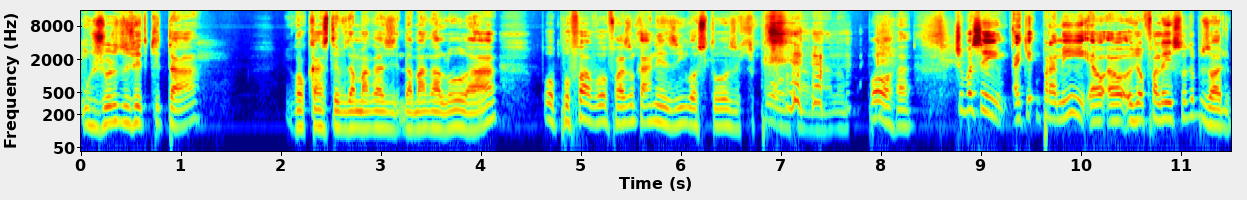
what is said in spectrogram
Os juros do jeito que tá. Igual o caso teve da, Magazine, da Magalu lá. Pô, por favor, faz um carnezinho gostoso aqui. Porra, mano. Porra. Tipo assim, é que pra mim, eu, eu, eu já falei isso no outro episódio.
